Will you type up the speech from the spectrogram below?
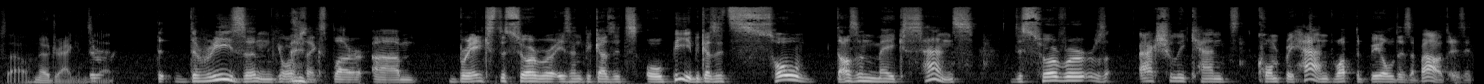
So no dragons The- yet. The, the reason your Sexplar um, breaks the server isn't because it's OP, because it so doesn't make sense. The servers actually can't comprehend what the build is about. Is it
